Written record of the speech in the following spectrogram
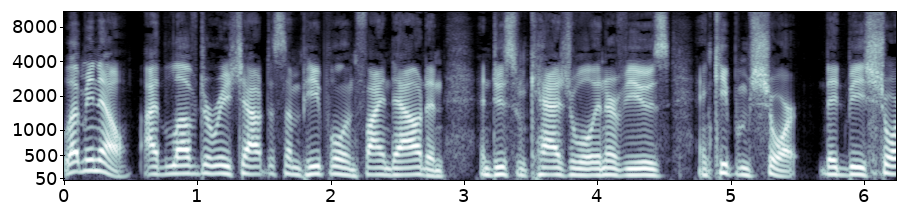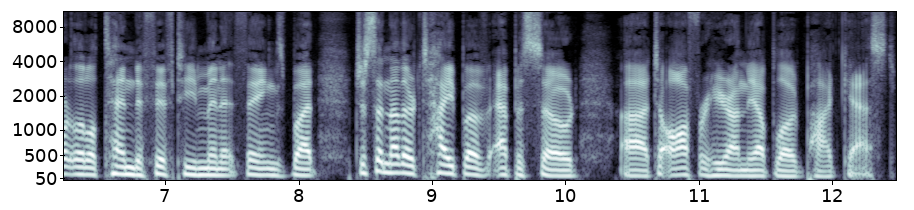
let me know. I'd love to reach out to some people and find out and, and do some casual interviews and keep them short. They'd be short little 10 to 15 minute things, but just another type of episode uh, to offer here on the Upload podcast.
